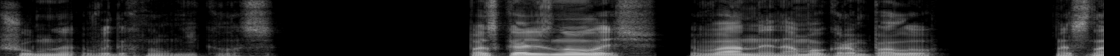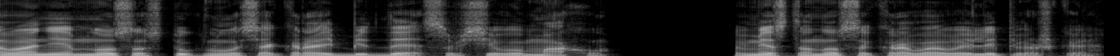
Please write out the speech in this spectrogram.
Шумно выдохнул Николас. Поскользнулась в ванной на мокром полу. Основанием носа стукнулась о край биде со всего маху. Вместо носа кровавая лепешка.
